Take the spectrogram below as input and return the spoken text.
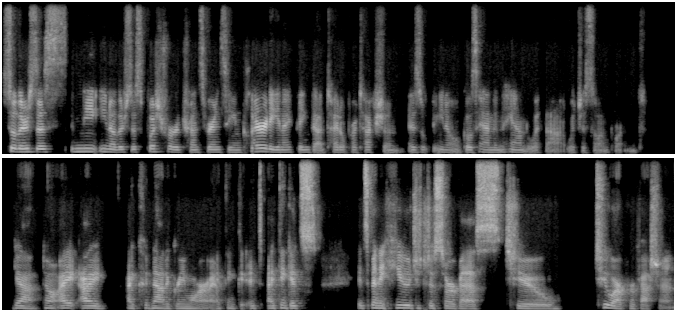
so there's this neat you know there's this push for transparency and clarity and i think that title protection is you know goes hand in hand with that which is so important yeah no i i I could not agree more. I think it's I think it's it's been a huge disservice to to our profession.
